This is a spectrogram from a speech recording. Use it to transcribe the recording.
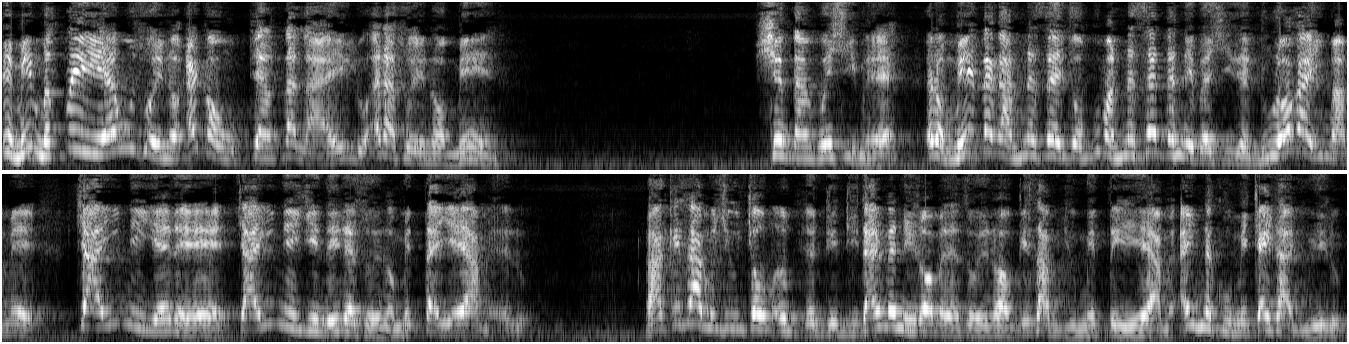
အေးမင်းမသေးရဘူးဆိုရင်တော့အဲ့ကောင်ကိုပြန်တတ်လိုက်လို့အဲ့ဒါဆိုရင်တော့မင်း ရှင်တန်ခွင့်ရှိမယ်အဲ့တော့မင်းအသက်က20ကျော်ခုမှ22နှစ်ပဲရှိတယ်လူလောကကြီးမှာမင်းကြာကြီးနေရဲတယ်ကြာကြီးနေကျင်သေးတယ်ဆိုရင်တော့မင်းတက်ရဲရမယ်လို့ဟာကိစ္စမရှိဘူးကျုံဒီဒီတိုင်းပဲနေတော့မယ်ဆိုရင်တော့ကိစ္စမရှိဘူးမင်းသေရဲရမယ်အဲ့နှစ်ခုမင်းကြိုက်တာရွေးလို့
